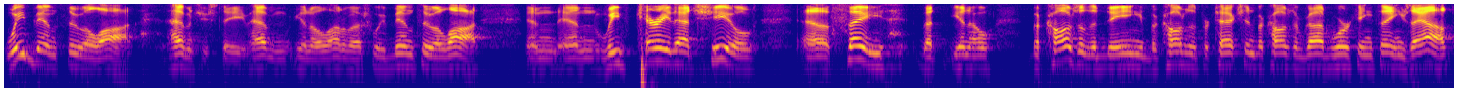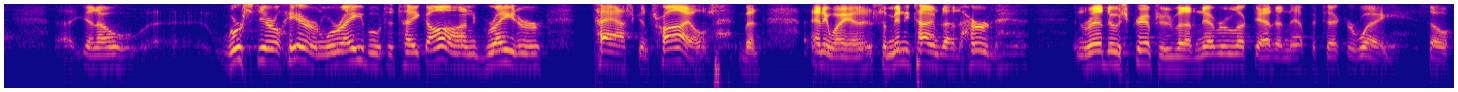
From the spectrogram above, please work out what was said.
we've been through a lot, haven't you, Steve? Haven't you know? A lot of us we've been through a lot, and and we've carried that shield uh, faith, but you know, because of the ding, because of the protection, because of God working things out, uh, you know, we're still here and we're able to take on greater tasks and trials. But anyway, uh, so many times I'd heard and read those scriptures, but I'd never looked at it in that particular way. So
